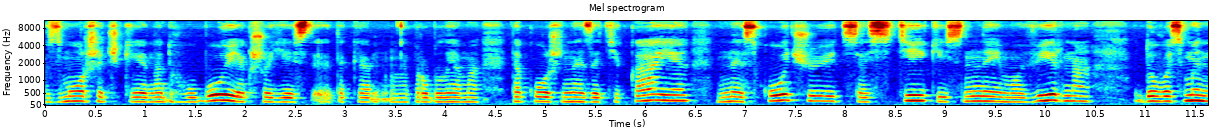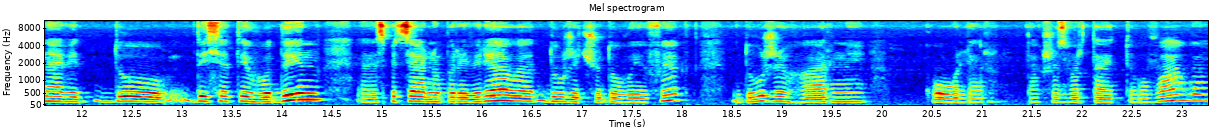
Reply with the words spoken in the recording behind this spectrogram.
в зморшечки над губою, якщо є е, така проблема, також не затікає, не скочується, стійкість неймовірна. До 8, навіть до 10 годин спеціально перевіряла, дуже чудовий ефект, дуже гарний колір. Так що звертайте увагу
